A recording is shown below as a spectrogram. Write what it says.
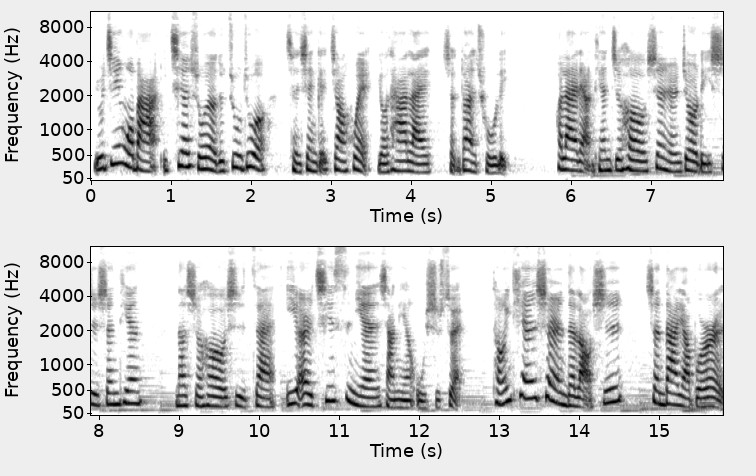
如今，我把一切所有的著作呈现给教会，由他来审断处理。后来两天之后，圣人就离世升天，那时候是在一二七四年，享年五十岁。同一天，圣人的老师。圣大亚伯尔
